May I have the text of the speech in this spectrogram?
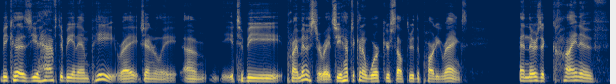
because you have to be an MP, right? Generally, um, to be prime minister, right? So you have to kind of work yourself through the party ranks, and there's a kind of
